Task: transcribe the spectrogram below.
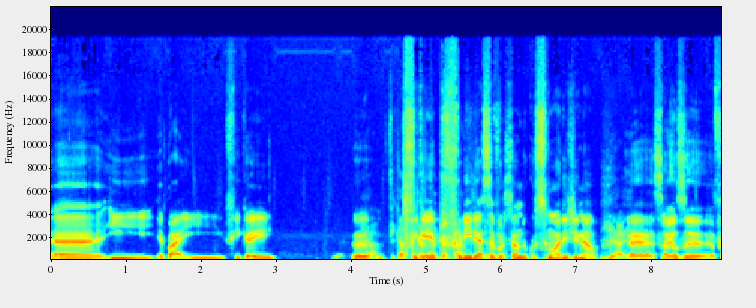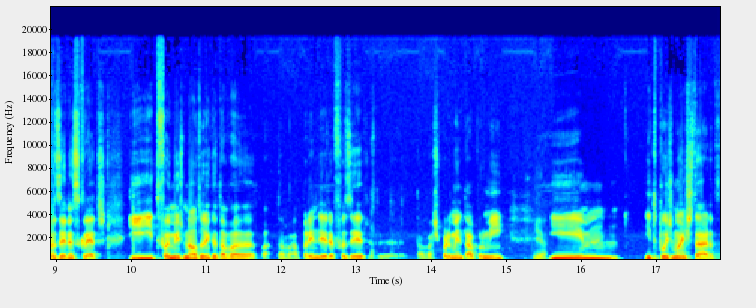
eh, e, epá, e fiquei. eh, Yeah, fiquei a preferir essa yeah. versão do que o som original. Yeah, yeah. Só eles a, a fazerem secretos. E, foi mesmo na altura em que eu estava a aprender a fazer, estava a experimentar por mim. E, E depois, mais tarde,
